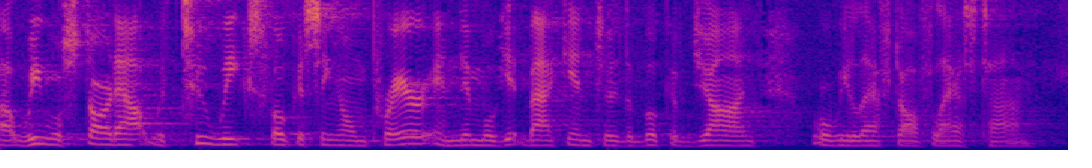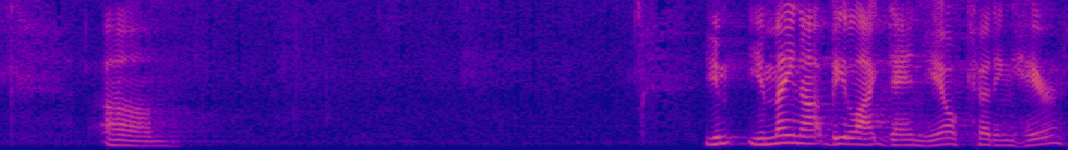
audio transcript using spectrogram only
Uh, we will start out with two weeks focusing on prayer, and then we'll get back into the book of John where we left off last time. Um, you, you may not be like Danielle cutting hair,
